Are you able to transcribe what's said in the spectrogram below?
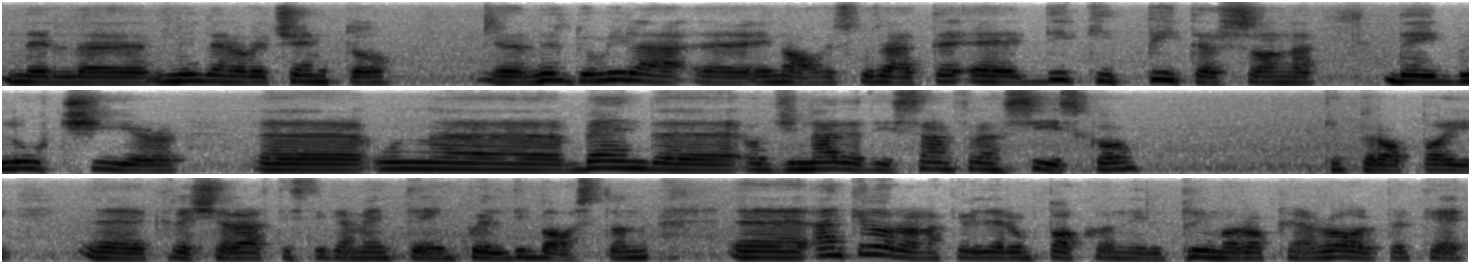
nel 1900 eh, nel 2009 scusate, è Dickie Peterson dei Blue Cheer, eh, una band originaria di San Francisco, che però poi eh, crescerà artisticamente in quel di Boston. Eh, anche loro hanno a che vedere un po' con il primo rock and roll perché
